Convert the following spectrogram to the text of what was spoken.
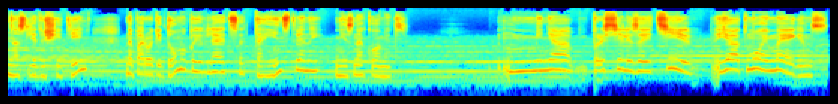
На следующий день на пороге дома появляется таинственный незнакомец. «Меня просили зайти «Я от Мой Мэггинс».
